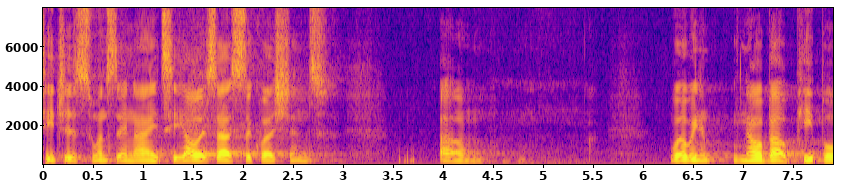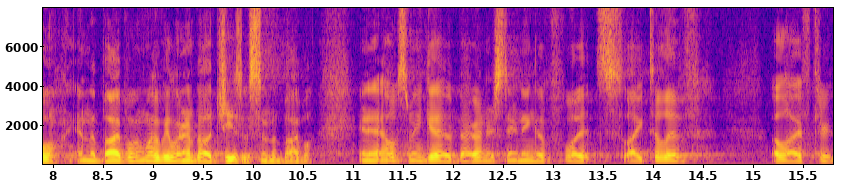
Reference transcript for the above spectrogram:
teaches Wednesday nights. He always asks the questions um, what we know about people in the Bible and what we learn about Jesus in the Bible. And it helps me get a better understanding of what it's like to live a life through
